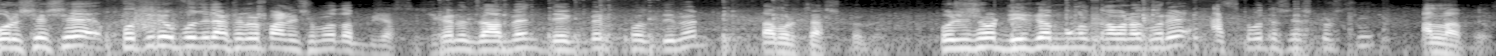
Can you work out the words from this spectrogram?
পরিশেষে প্রতিটা উপজেলা একটা করে পানি সম্পদ অফিস আছে। সেখানে যাবেন, দেখবেন, খোঁজ দিবেন তারপর চাষ করবেন। পরিশেষে দীর্ঘ মঙ্গল কামনা করে আজকের মতো শেষ করছি। আল্লাহ হাফেজ।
